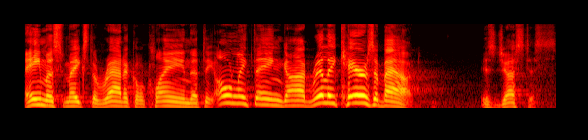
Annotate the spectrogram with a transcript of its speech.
Amos makes the radical claim that the only thing God really cares about is justice.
